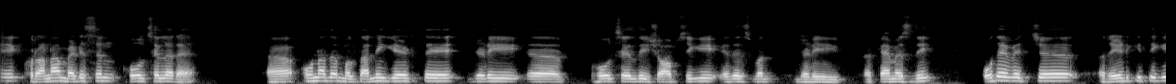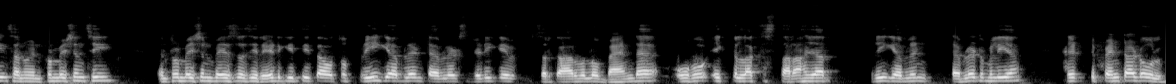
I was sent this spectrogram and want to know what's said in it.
ਇਹ ਖੁਰਾਨਾ ਮੈਡੀਸਨ ਹੋਲਸੇਲਰ ਹੈ। ਉਹਨਾਂ ਦਾ ਮਲਤਾਨੀ ਗੇਟ ਤੇ ਜਿਹੜੀ ਹੋਲਸੇਲ ਦੀ ਸ਼ਾਪ ਸੀਗੀ, ਇਹਦੇ ਸੰਬੰਧ ਜਿਹੜੀ ਕੈਮਿਸਟ ਦੀ, ਉਹਦੇ ਵਿੱਚ ਰੇਡ ਕੀਤੀ ਗਈ। ਸਾਨੂੰ ਇਨਫੋਰਮੇਸ਼ਨ ਸੀ। ਇਨਫੋਰਮੇਸ਼ਨ ਬੇਸਡ ਅਸੀਂ ਰੇਡ ਕੀਤੀ ਤਾਂ ਉੱਥੋਂ ਪ੍ਰੀ ਗੈਬਲਿਨ ਟੈਬਲੇਟਸ ਜਿਹੜੀ ਕਿ ਸਰਕਾਰ ਵੱਲੋਂ ਬੈਂਡ ਹੈ, ਉਹ 117000 ਪ੍ਰੀ ਗੈਬਲਿਨ ਟੈਬਲੇਟ ਮਿਲੀ ਆ। ਤੇ ਟਿਪੈਂਟਾਡੋਲ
